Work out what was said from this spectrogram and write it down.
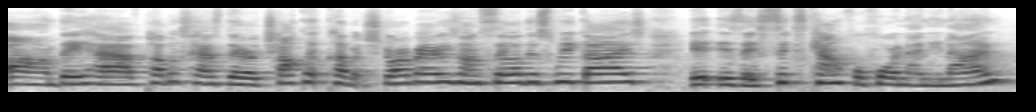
um, they have, Publix has their chocolate covered strawberries on sale this week, guys. It is a six count for $4.99.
